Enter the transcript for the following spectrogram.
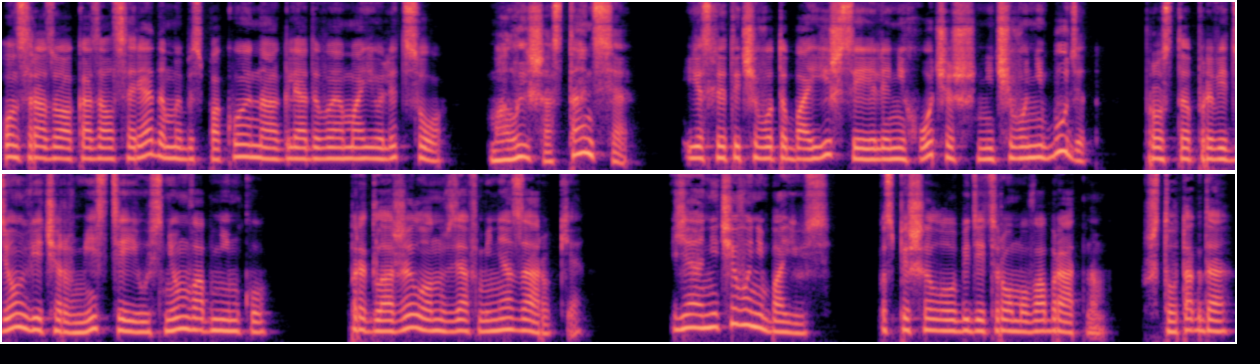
Он сразу оказался рядом и беспокойно оглядывая мое лицо. «Малыш, останься. Если ты чего-то боишься или не хочешь, ничего не будет. Просто проведем вечер вместе и уснем в обнимку», — предложил он, взяв меня за руки. «Я ничего не боюсь», — поспешила убедить Рому в обратном. «Что тогда?»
